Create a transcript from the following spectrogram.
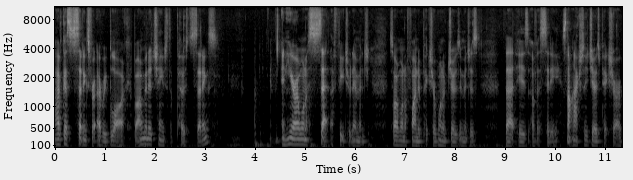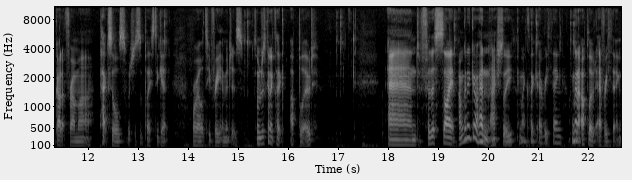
I've got settings for every block, but I'm gonna change the post settings. And here I wanna set a featured image. So I wanna find a picture, one of Joe's images that is of a city. It's not actually Joe's picture. I got it from uh, Pexels, which is the place to get royalty-free images. So I'm just going to click upload. And for this site, I'm going to go ahead and actually, can I click everything? I'm going to upload everything.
